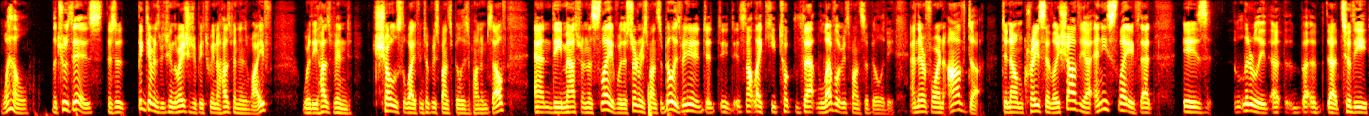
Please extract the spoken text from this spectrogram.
Well, the truth is, there's a big difference between the relationship between a husband and wife, where the husband chose the wife and took responsibilities upon himself, and the master and the slave, where there's certain responsibilities, but it, it, it, it's not like he took that level of responsibility. And therefore, an avda, denom krese loishavia, any slave that is literally uh, uh, to the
